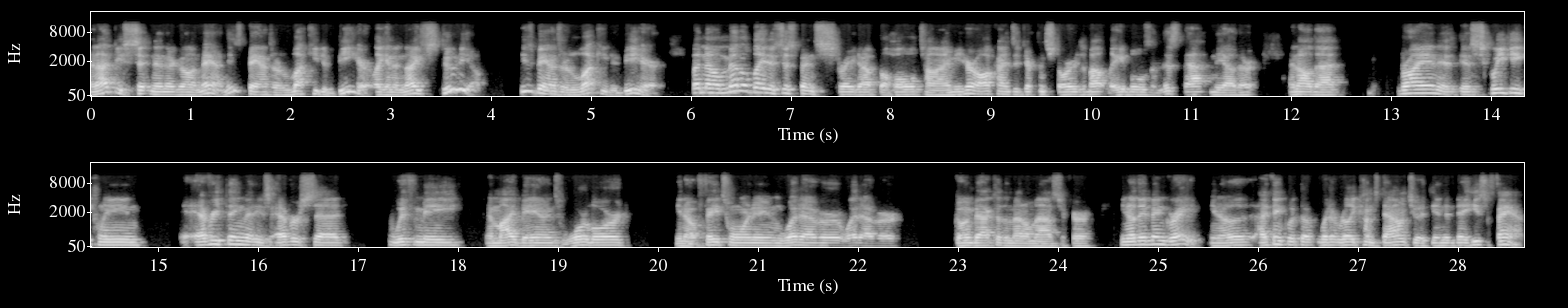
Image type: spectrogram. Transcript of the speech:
And I'd be sitting in there going, man, these bands are lucky to be here, like in a nice studio. These bands are lucky to be here. But no, Metal Blade has just been straight up the whole time. You hear all kinds of different stories about labels and this, that, and the other, and all that. Brian is, is squeaky clean. Everything that he's ever said with me and my bands, Warlord, you know, Fates Warning, whatever, whatever, going back to the Metal Massacre, you know, they've been great. You know, I think what the, what it really comes down to at the end of the day, he's a fan,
